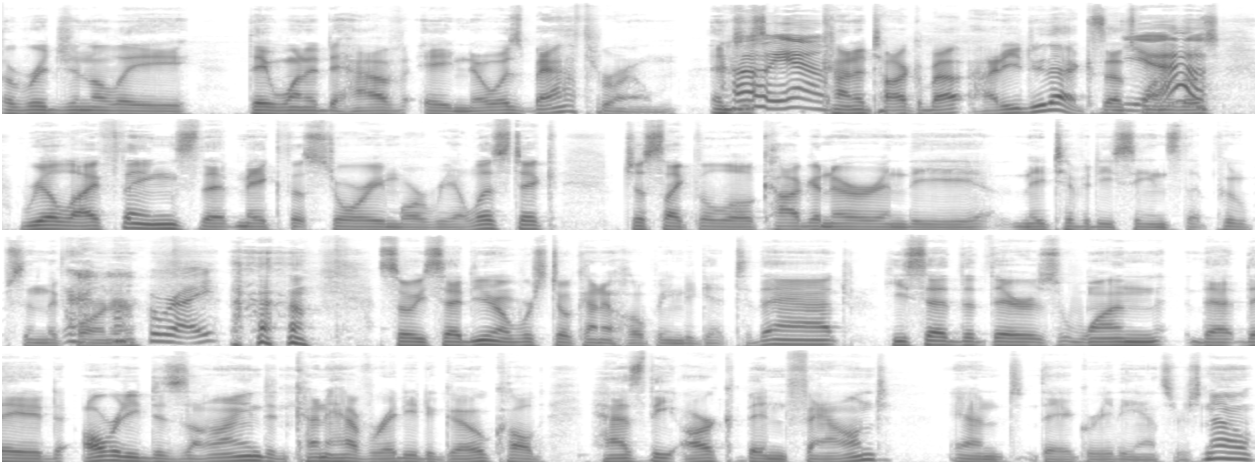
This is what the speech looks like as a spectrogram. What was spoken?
Originally, they wanted to have a Noah's bathroom and oh, just Oh, yeah. kind of talk about how do you do that because that's one of those real life things that make the story more realistic, just like the little caganer in the nativity scenes that poops in the corner. right. so he said, you know, we're still kind of hoping to get to that. He said that there's one that they'd already designed and kind of have ready to go called Has the Ark Been Found? And they agree the answer is no.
